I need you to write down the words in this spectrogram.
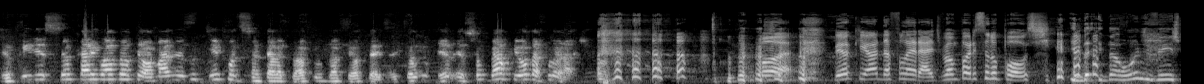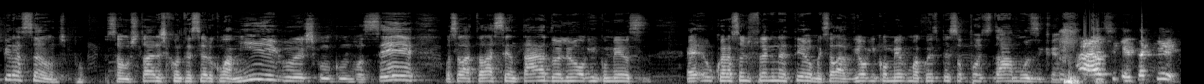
Eu queria ser um cara igual ao Belchior, mas eu não tinha condição intelectual que o Belchior tem. Então, eu, eu sou o Belchior da floragem. Boa. Belchior da Fuleirade. Vamos pôr isso no post. E da, e da onde vem a inspiração? Tipo, são histórias que aconteceram com amigos, com, com você, ou sei lá, tá lá sentado, olhou alguém comer. É, o coração de frango não é teu, mas sei lá, viu alguém comer alguma coisa e pensou, pô, isso dá uma música. Ah, é o seguinte, aqui,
